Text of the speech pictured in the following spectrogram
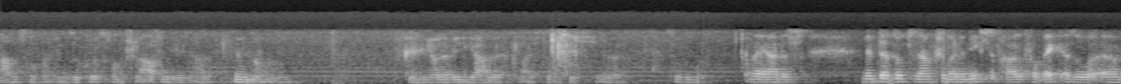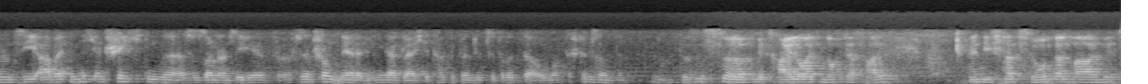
abends noch mal eben so kurz vorm Schlafen gehen an. Mhm. Gehen mehr oder weniger alle gleichzeitig äh, zur Ruhe. Naja, das nimmt da sozusagen schon meine nächste Frage vorweg. Also ähm, Sie arbeiten nicht in Schichten, also, sondern Sie sind schon mehr oder weniger gleich getaktet, wenn Sie zu dritt da oben auf der Station sind. Das ist äh, mit drei Leuten noch der Fall. Wenn die Station dann mal mit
